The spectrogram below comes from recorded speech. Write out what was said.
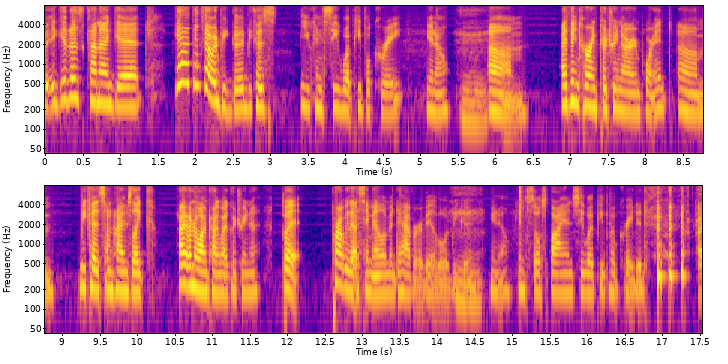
it does kind of get yeah i think that would be good because you can see what people create you know? Hmm um i think her and katrina are important um because sometimes like i don't know why i'm talking about katrina but probably that same element to have her available would be good Mhm. you know you can still spy and see what people have created I,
